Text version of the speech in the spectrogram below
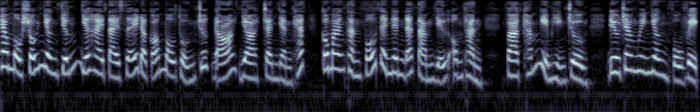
Theo một số nhân chứng, giữa hai tài xế đã có mâu thuẫn trước đó do tranh giành khách. Công an thành phố Tây Ninh đã tạm giữ ông Thành và khám nghiệm hiện trường, điều tra nguyên nhân vụ việc.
